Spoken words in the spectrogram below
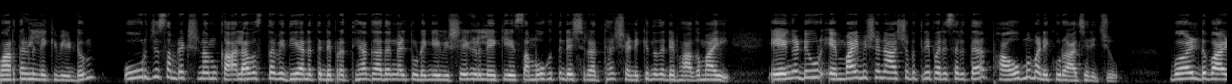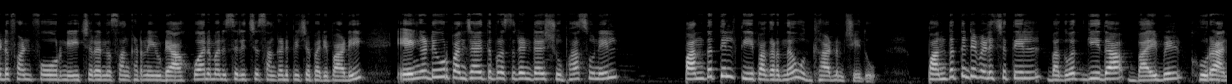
വാർത്തകളിലേക്ക് വീണ്ടും. ഊർജ സംരക്ഷണം കാലാവസ്ഥാ വ്യതിയാനത്തിന്റെ പ്രത്യാഘാതങ്ങൾ തുടങ്ങിയ വിഷയങ്ങളിലേക്ക് സമൂഹത്തിന്റെ ശ്രദ്ധ ക്ഷണിക്കുന്നതിന്റെ ഭാഗമായി ഏങ്ങണ്ടൂർ എം ഐ മിഷൻ ആശുപത്രി പരിസരത്ത് ഭൌമ മണിക്കൂർ ആചരിച്ചു. World Wide Fund for Nature എന്ന സംഘടനയുടെ ആഹ്വാനമനുസരിച്ച് സംഘടിപ്പിച്ച പരിപാടി ഏങ്ങണ്ടിയൂർ പഞ്ചായത്ത് പ്രസിഡന്റ് ശുഭ സുനിൽ പന്തത്തിൽ തീ പകർന്ന് ഉദ്ഘാടനം ചെയ്തു. പന്തത്തിന്റെ വെളിച്ചത്തിൽ ഭഗവത്ഗീത ബൈബിൾ ഖുറാൻ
